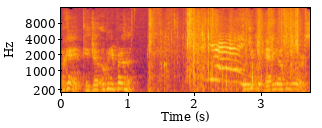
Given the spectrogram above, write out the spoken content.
Okay, okay, Joe, open your present. Yay! What'd you get, Nettie? Open yours.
